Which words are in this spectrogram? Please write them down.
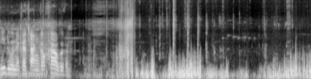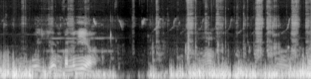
นี่ดูในกระชังคร่าวๆไปก่อนโอ้ยเยอะเหมือนกันนะเนี่ยอืมเออได้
